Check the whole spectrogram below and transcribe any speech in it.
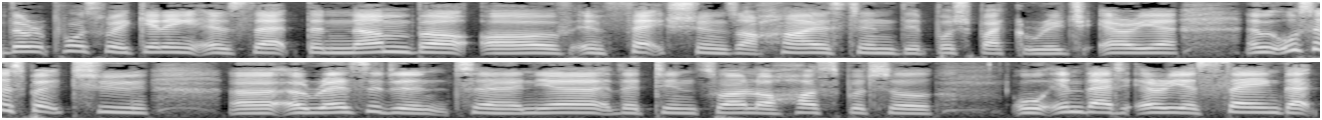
the reports we're getting is that the number of infections are highest in the Bushbuck Ridge area. And we also spoke to uh, a resident uh, near the Tintswalo hospital or in that area saying that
